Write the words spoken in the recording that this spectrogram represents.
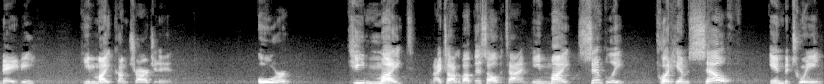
Maybe. He might come charging in. Or he might, and I talk about this all the time, he might simply put himself in between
